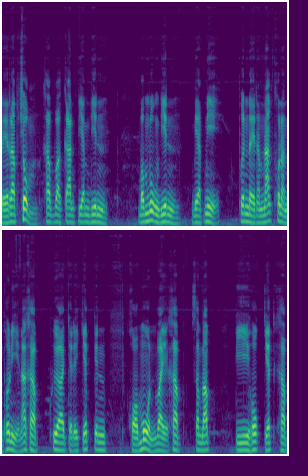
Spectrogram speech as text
ได้รับชมครับว่าการเตรียมดินบำรุงดินแบบนี้เพื่อนได้น้ำหนักเท่านั้นเท่านี้นะครับ เพื่อจะได้เก็บเป็นข้อมูลไว้ครับสำหรับปีหกเจ็ดครับ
